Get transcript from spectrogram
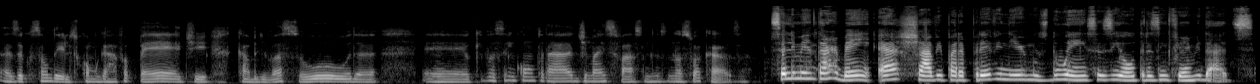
a execução deles, como garrafa PET, cabo de vassoura, é, o que você encontrar de mais fácil na sua casa. Se alimentar bem é a chave para prevenirmos doenças e outras enfermidades.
